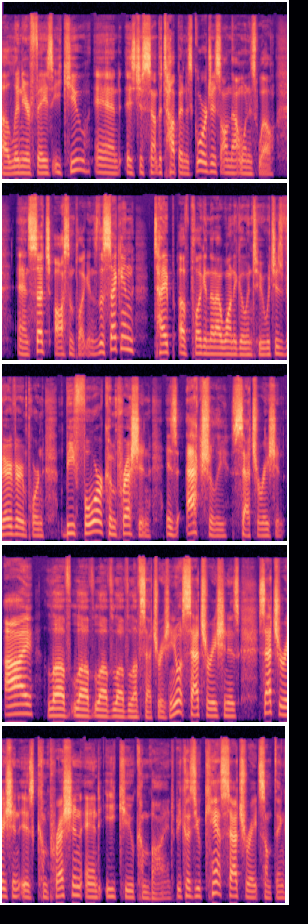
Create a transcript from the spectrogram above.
uh, linear phase EQ, and it's just sound, the top end is gorgeous on that one as well. And such awesome plugins. The second type of plugin that I want to go into, which is very, very important before compression, is actually saturation. I love, love, love, love, love saturation. You know what saturation is? Saturation is compression and EQ combined because you can't saturate something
